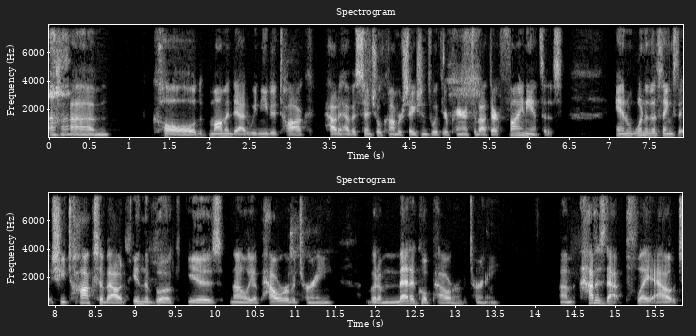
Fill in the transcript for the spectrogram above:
uh-huh. um, called Mom and Dad, We Need to Talk How to Have Essential Conversations with Your Parents About Their Finances. And one of the things that she talks about in the book is not only a power of attorney, but a medical power of attorney. Um, how does that play out,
